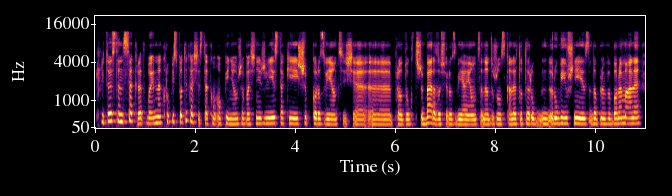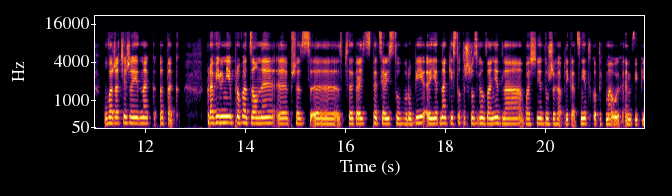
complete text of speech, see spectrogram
Czyli to jest ten sekret, bo jednak Ruby spotyka się z taką opinią, że właśnie jeżeli jest taki szybko rozwijający się e, produkt, czy bardzo się rozwijający na dużą skalę, to te Ru- Ruby już nie jest dobrym wyborem, ale uważacie, że jednak e, tak prawidłnie prowadzony e, przez specjali- specjalistów w Ruby, jednak jest to też rozwiązanie dla właśnie dużych aplikacji, nie tylko tych małych MVP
